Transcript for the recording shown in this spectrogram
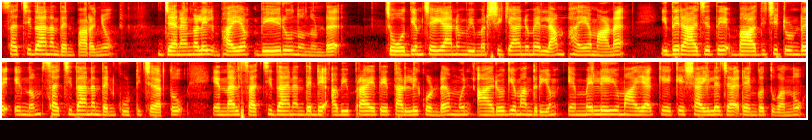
സച്ചിദാനന്ദൻ പറഞ്ഞു. ജനങ്ങളിൽ ഭയം വേരൂന്നുന്നുണ്ട്. ചോദ്യം ചെയ്യാനും വിമർശിക്കാനുമെല്ലാം ഭയമാണ്. ഇത് രാജ്യത്തെ ബാധിച്ചിട്ടുണ്ട് എന്നും സച്ചിദാനന്ദൻ കൂട്ടിച്ചേർത്തു. എന്നാൽ സച്ചിദാനന്ദന്റെ അഭിപ്രായത്തെ തള്ളിക്കൊണ്ട് മുൻ ആരോഗ്യമന്ത്രിയും എം എൽ എയുമായ കെ കെ ശൈലജ രംഗത്തു വന്നു.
